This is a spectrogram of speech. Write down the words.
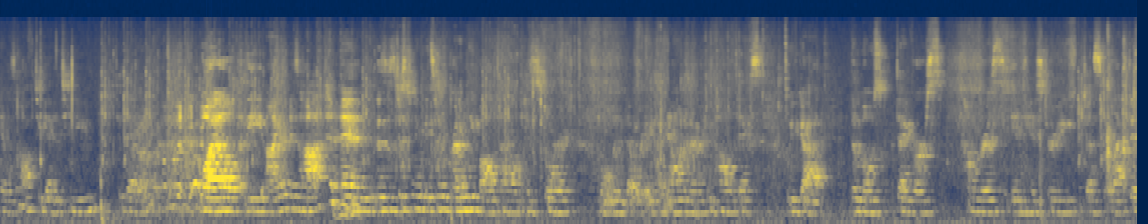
tails off to get it to you today while the iron is hot. And this is just an, it's an incredibly volatile, historic moment that we're in right now in American politics. We've got the most diverse Congress in history just elected.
